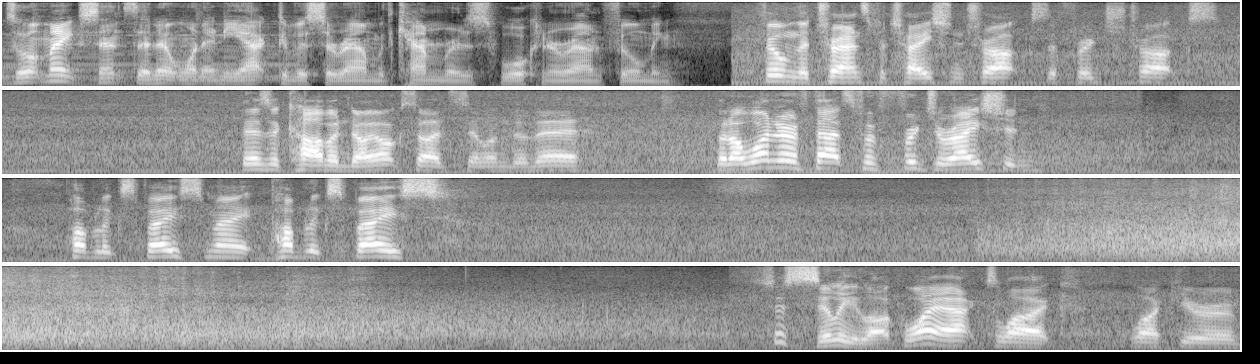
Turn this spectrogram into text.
So it makes sense they don't want any activists around with cameras walking around filming. Film the transportation trucks, the fridge trucks. There's a carbon dioxide cylinder there. But I wonder if that's for refrigeration. Public space, mate, public space. It's just silly, like why act like like you're a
